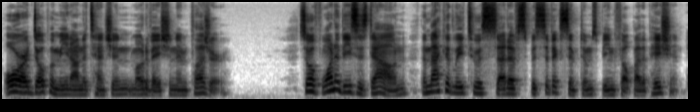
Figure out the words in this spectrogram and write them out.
or dopamine on attention, motivation, and pleasure. So if one of these is down, then that could lead to a set of specific symptoms being felt by the patient.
